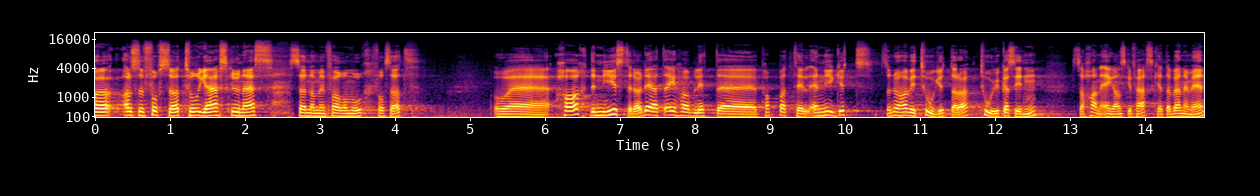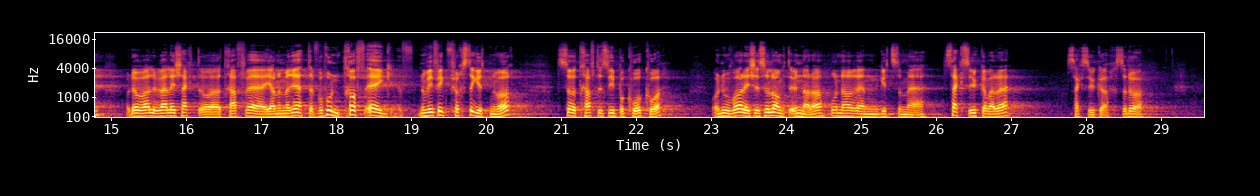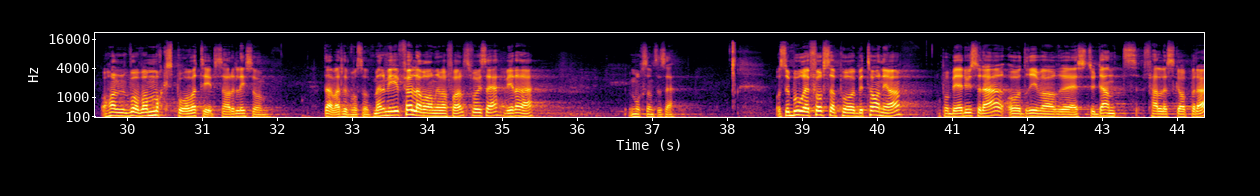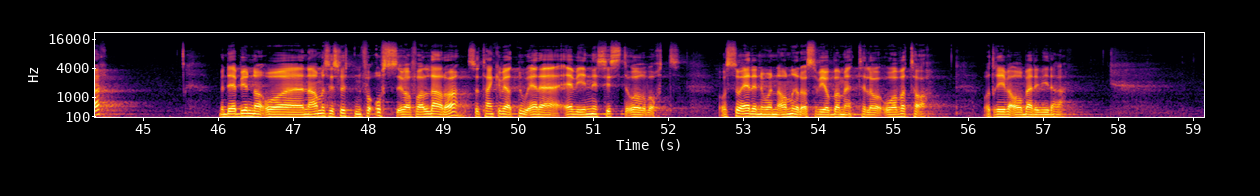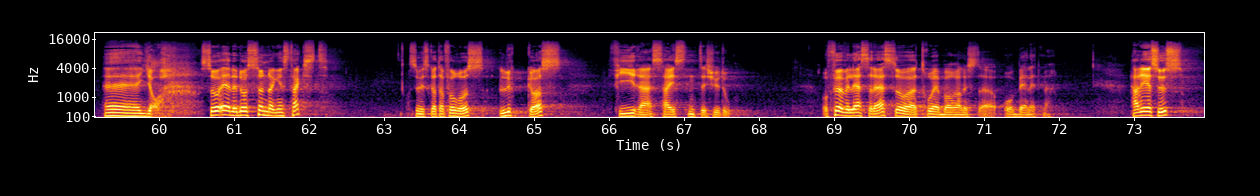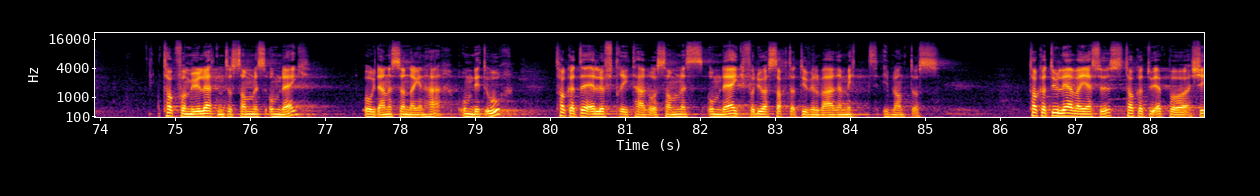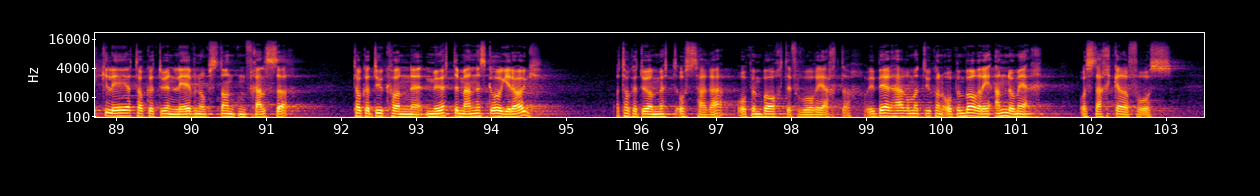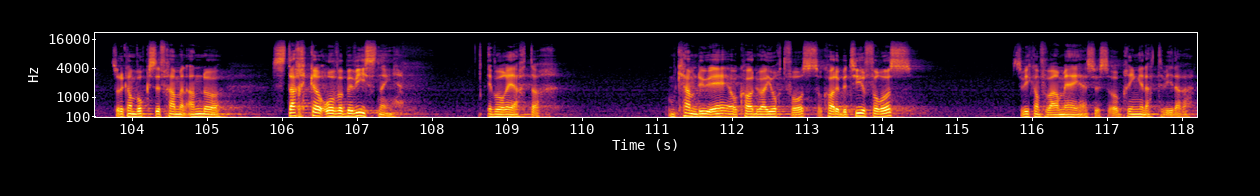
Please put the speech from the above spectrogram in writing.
altså fortsatt Torgeir Skrunes, sønn av min far og mor fortsatt. Og eh, har det nyeste, da, det er at jeg har blitt eh, pappa til en ny gutt. Så nå har vi to gutter, da. To uker siden. Så han er ganske fersk, heter Benjamin. Og det var veldig, veldig kjekt å treffe Janne Merete, for hun traff jeg Når vi fikk førstegutten vår, så treftes vi på KK. Og nå var det ikke så langt unna, da. Hun har en gutt som er seks uker, var det det? Seks uker. Så da Og han vår var maks på overtid, så hadde det liksom Det har vært litt morsomt. Men vi følger hverandre i hvert fall, så får vi se videre. Morsomt å se. Og så bor jeg fortsatt på Betania, på bedehuset der, og driver eh, studentfellesskapet der. Men det begynner å nærme seg slutten for oss, i hvert fall der da. Så tenker vi at nå er, det, er vi inne i siste året vårt. Og så er det noen andre da som vi jobber med til å overta og drive arbeidet videre. Eh, ja, så er det da søndagens tekst som vi skal ta for oss. Lukas 4, 16-22. Og Før vi leser det, så tror jeg bare jeg har lyst til å be litt mer. Herre Jesus, takk for muligheten til å samles om deg og denne søndagen her, om ditt ord. Takk at det er løfterikt, Herre, å samles om deg, for du har sagt at du vil være midt iblant oss. Takk at du lever, Jesus. Takk at du er på skikkelig. Takk at du er en levende oppstanden frelser. Takk at du kan møte mennesker òg i dag. Og takk at du har møtt oss, Herre, og åpenbart det for våre hjerter. Og Vi ber Herre om at du kan åpenbare deg enda mer og sterkere for oss, så det kan vokse frem en enda sterkere overbevisning i våre hjerter om hvem du er, og hva du har gjort for oss, og hva det betyr for oss, så vi kan få være med Jesus og bringe dette videre.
